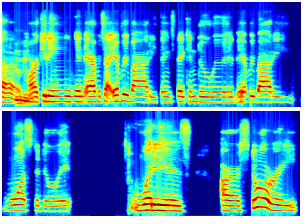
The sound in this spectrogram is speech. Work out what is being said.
Uh, mm-hmm. Marketing and advertising, everybody thinks they can do it. Everybody wants to do it. What is our story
